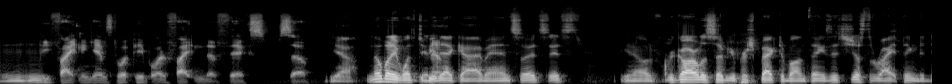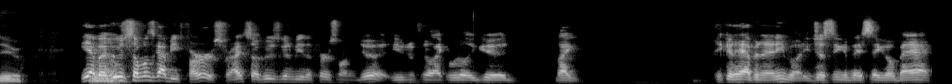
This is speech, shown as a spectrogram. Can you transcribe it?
Mhm. be fighting against what people are fighting to fix. So, Yeah. Nobody wants to be know. that guy, man. So it's it's you know, regardless of your perspective on things, it's just the right thing to do. yeah, but Yeah. who's someone's got to be first, right? So who's going to be the first one to do it? Even if they're like really good, like it could happen to anybody. Just think if they say go back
